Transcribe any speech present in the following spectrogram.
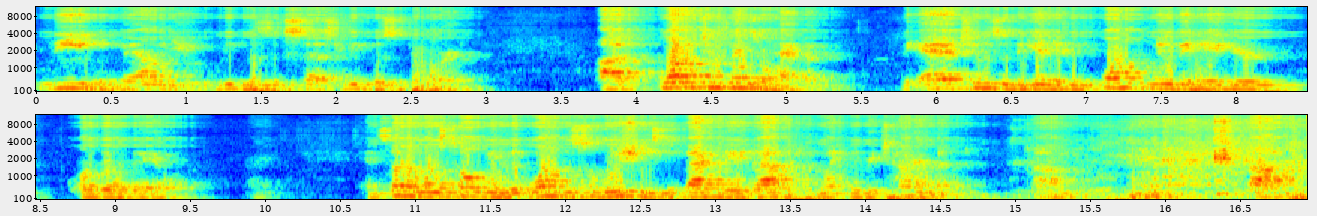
lead with value, lead with success, lead with support, uh, one of two things will happen. The attitudes will begin to conform to new behavior or they'll bail. Right? And someone once told me that one of the solutions to faculty adoption might be retirement. Um, uh,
